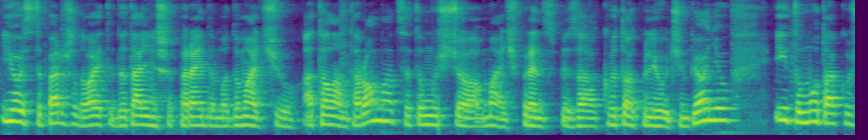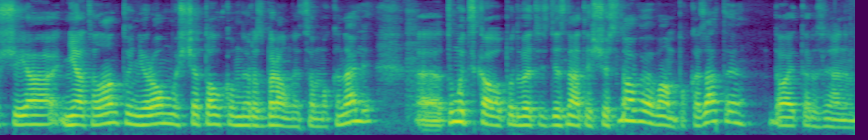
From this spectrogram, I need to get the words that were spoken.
І ось тепер же давайте детальніше перейдемо до матчу Аталанта Рома. Це тому, що матч, в принципі, за квиток в Лігу Чемпіонів. І тому також, що я ні Аталанту, ні Рому ще толком не розбирав на цьому каналі. Е, тому цікаво подивитись, дізнати щось нове, вам показати. Давайте розглянемо.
